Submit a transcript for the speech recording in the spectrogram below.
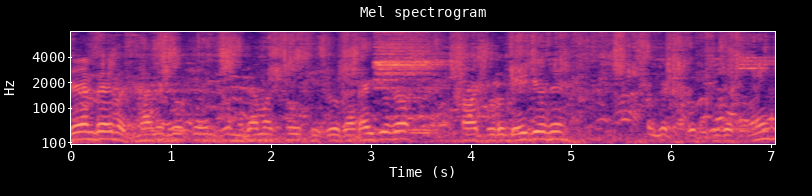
જય અંબે, બધાને જો કેમ છો મજામાં છો તીસરો ઘાટ આવી ગયો છે અવાજ થોડો બેસી ગયો છે. નહીં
